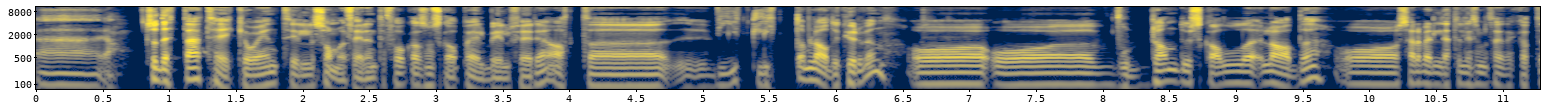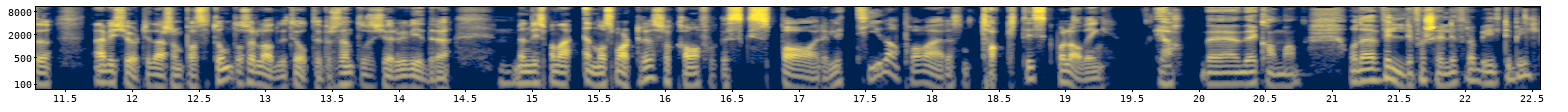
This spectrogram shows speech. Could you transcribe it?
Uh, ja. Så dette er takeawayen til sommerferien til folk altså, som skal på elbilferie. At uh, vit litt om ladekurven og, og, hvordan du skal lade. Og så er det veldig lett å liksom tenke at nei, vi kjører til der som passer tomt, og så lader vi til 80% og så kjører vi videre. Mm. Men hvis man er enda smartere, så kan man faktisk spare litt tid da, på å være sånn taktisk på lading. Ja, det, det, kan man. Og det er veldig forskjellig fra bil til bil.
